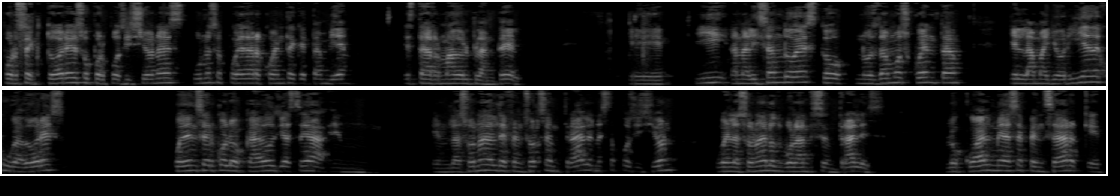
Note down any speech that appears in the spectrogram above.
por sectores o por posiciones, uno se puede dar cuenta que también está armado el plantel. y analizando esto, nos damos cuenta que la mayoría de jugadores pueden ser colocados ya sea en, en la zona del defensor central, en esta posición, o en la zona de los volantes centrales, lo cual me hace pensar que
